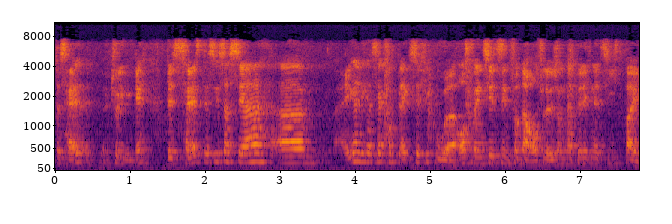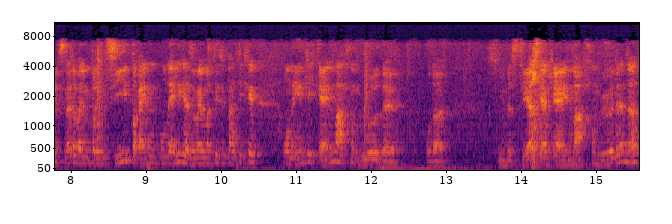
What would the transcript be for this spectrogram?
das heißt, Entschuldige, das heißt, es ist ein sehr ähm, eigentlich eine sehr komplexe Figur, auch wenn sie jetzt von der Auflösung natürlich nicht sichtbar ist. Nicht? Aber im Prinzip rein unendlich, also wenn man diese Partikel unendlich klein machen würde, oder zumindest sehr, sehr klein machen würde, ne,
